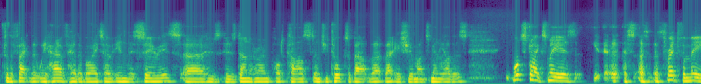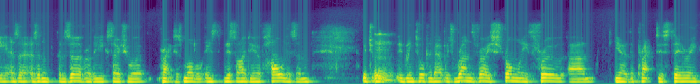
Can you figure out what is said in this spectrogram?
for the fact that we have Heather Boetto in this series, uh, who's who's done her own podcast, and she talks about that that issue amongst many others. What strikes me is a, a, a thread for me as, a, as an observer of the eco-social work practice model is this idea of holism, which mm. we've been talking about, which runs very strongly through um, you know the practice theory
